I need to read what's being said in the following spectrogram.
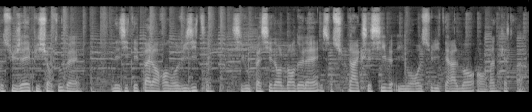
le sujet et puis surtout, ben, n'hésitez pas à leur rendre visite si vous passiez dans le Bordelais. Ils sont super accessibles. Ils m'ont reçu littéralement en 24 heures.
